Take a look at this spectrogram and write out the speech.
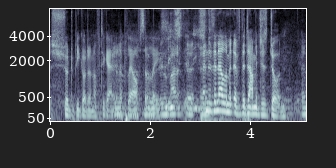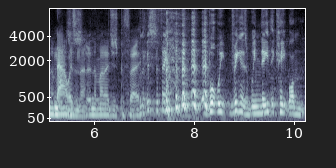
should be good enough to get into the playoffs at least least- at least. and there's an element of the damage is done and the now manager's- isn't there And the manager's pathetic. This is the thing. but we thing is, we need to keep on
